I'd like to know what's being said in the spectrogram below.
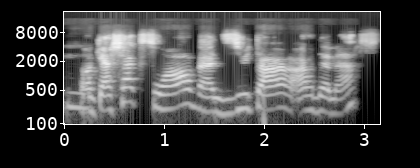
Mm. Donc, à chaque soir, vers 18 heures, heure de Mars,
